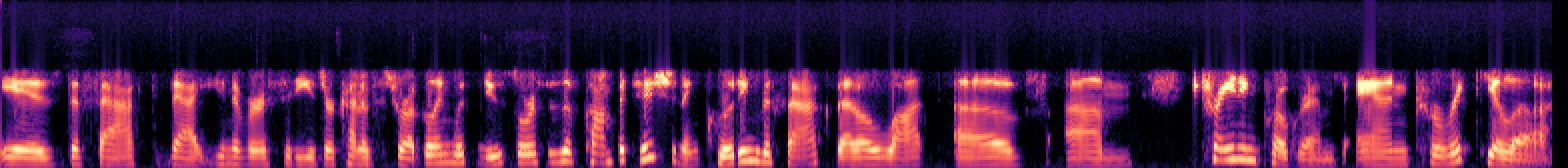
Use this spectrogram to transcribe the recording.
is the fact that universities are kind of struggling with new sources of competition, including the fact that a lot of um, training programs and curricula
